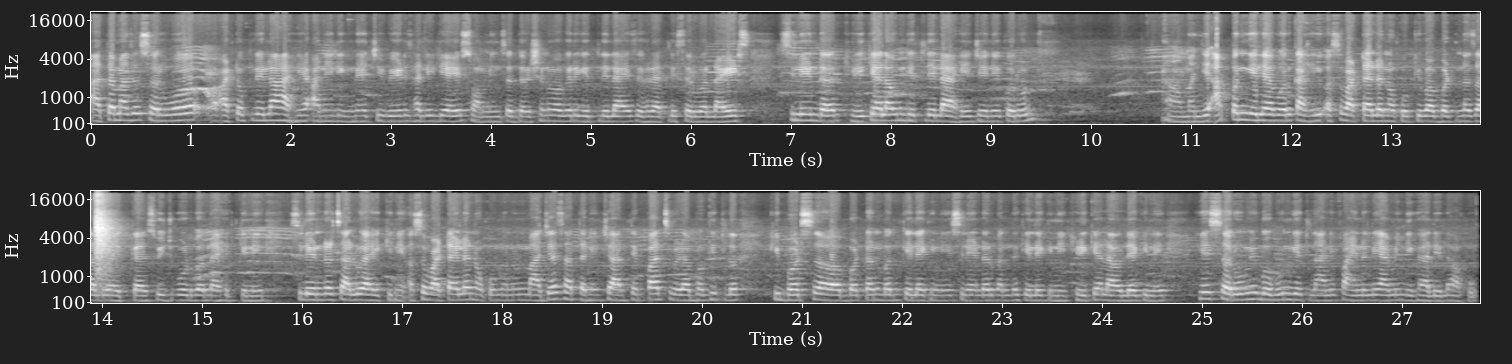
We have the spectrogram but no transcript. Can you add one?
आता माझं सर्व आटोपलेलं आहे आणि निघण्याची वेळ झालेली आहे. स्वामींचं दर्शन वगैरे घेतलेलं आहे. घरातले सर्व लाईट्स सिलेंडर खिडक्या लावून घेतलेलं आहे. जेणेकरून म्हणजे आपण गेल्यावर काही असं वाटायला नको किंवा बटणं चालू आहेत काय स्विच बोर्ड बंद आहेत की नाही सिलेंडर चालू आहे की नाही असं वाटायला नको म्हणून माझ्याच हाताने चार ते पाच वेळा बघितलं की बट्स बटन बंद केलं की नाही सिलेंडर बंद केले की नाही खिडक्या लावल्या की नाही हे सर्व मी बघून घेतलं आणि फायनली आम्ही निघालेलो आहोत.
